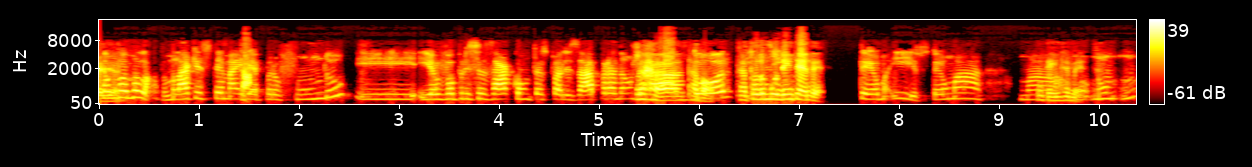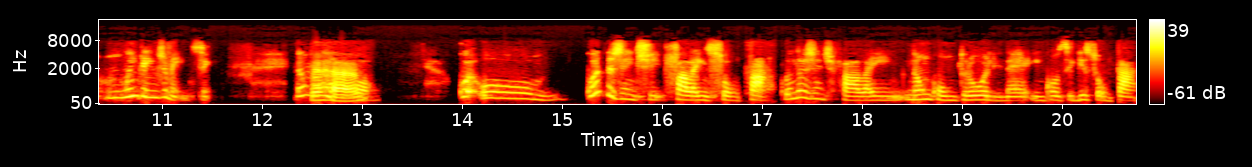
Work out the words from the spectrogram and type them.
então vamos lá, vamos lá que esse tema tá. é profundo e, e, eu vou precisar contextualizar para não gerar uhum, tá dor. Para todo mundo entender. Ter uma, isso, ter uma, uma entendimento. Um, um, um, entendimento, sim. Então vamos uhum. lá. O, quando a gente fala em soltar, quando a gente fala em não controle, né, em conseguir soltar,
